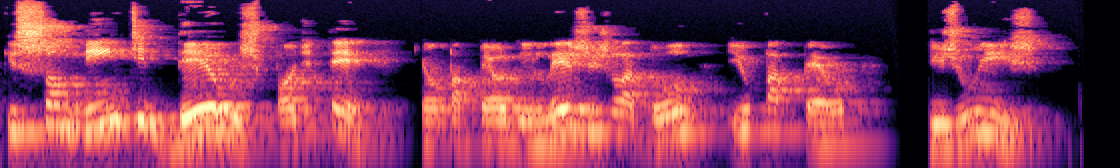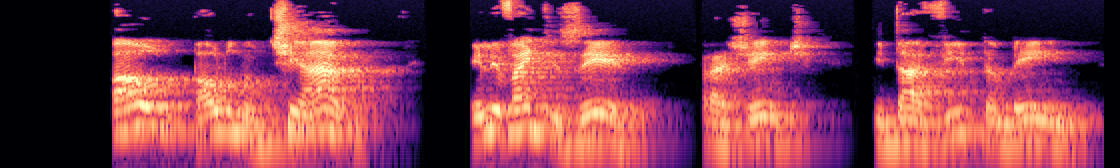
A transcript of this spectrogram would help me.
que somente Deus pode ter, que é o papel de legislador e o papel de juiz. Paulo, Paulo não, Tiago, ele vai dizer para a gente, e Davi também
